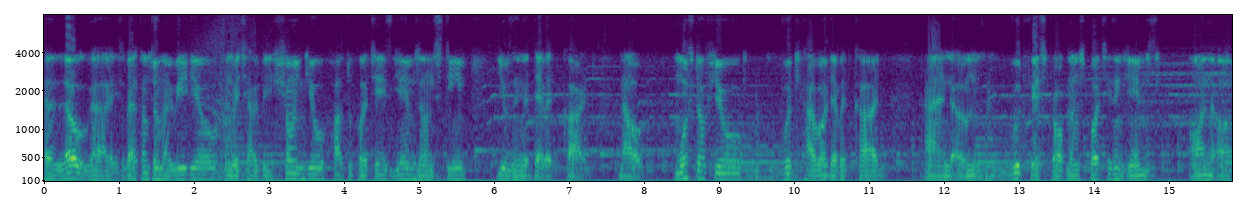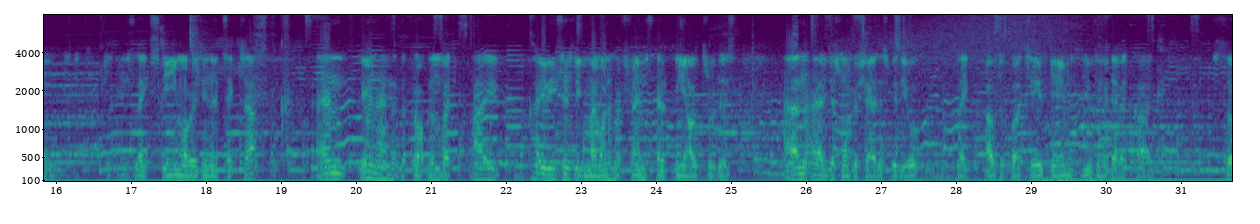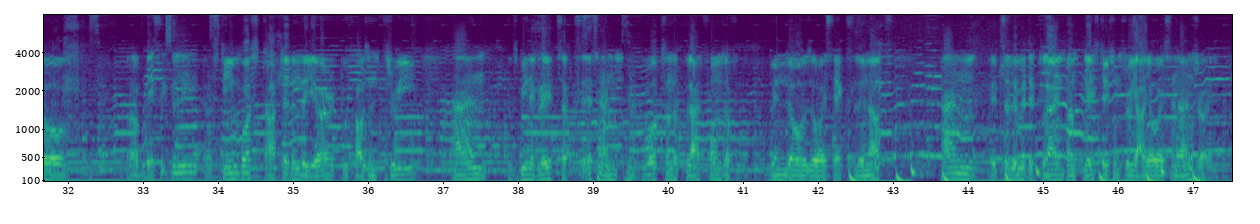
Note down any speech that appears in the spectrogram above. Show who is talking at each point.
Speaker 1: Hello guys, welcome to my video in which I'll be showing you how to purchase games on Steam using a debit card. Now, most of you would have a debit card and um, would face problems purchasing games on um, clients like Steam, Origin, etc. And even I had the problem, but I, I recently, my one of my friends helped me out through this, and I just want to share this with you like how to purchase games using a debit card. So uh, basically Steam was started in the year 2003 and it's been a great success and it works on the platforms of Windows, OS X, Linux and it's a limited client on PlayStation 3, iOS and Android.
